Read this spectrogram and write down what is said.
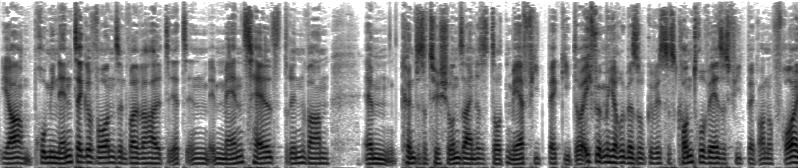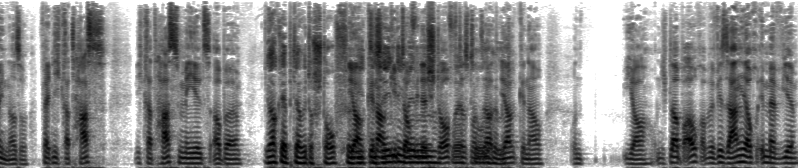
ja prominenter geworden sind, weil wir halt jetzt in, im Men's Health drin waren, ähm, könnte es natürlich schon sein, dass es dort mehr Feedback gibt. Aber ich würde mich auch über so gewisses kontroverses Feedback auch noch freuen. Also vielleicht nicht gerade Hass, nicht gerade Hassmails, aber ja, gibt ja wieder Stoff. Für ja, genau, gibt auch wieder Stoff, dass man sagt, ja, genau. Und ja, und ich glaube auch, aber wir sagen ja auch immer, wir,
